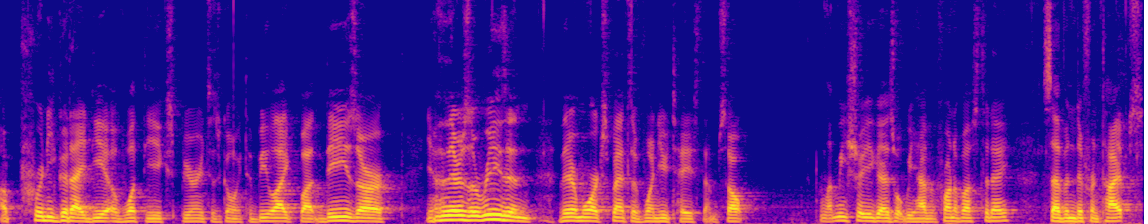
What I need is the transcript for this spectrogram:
a pretty good idea of what the experience is going to be like. But these are, you know, there's a reason they're more expensive when you taste them. So let me show you guys what we have in front of us today. Seven different types.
